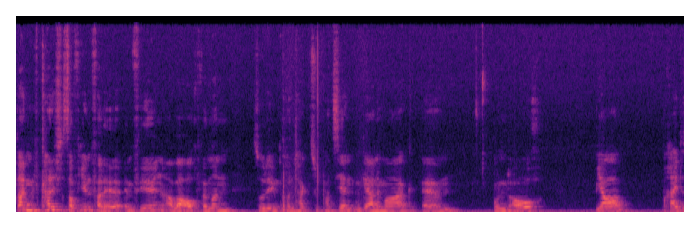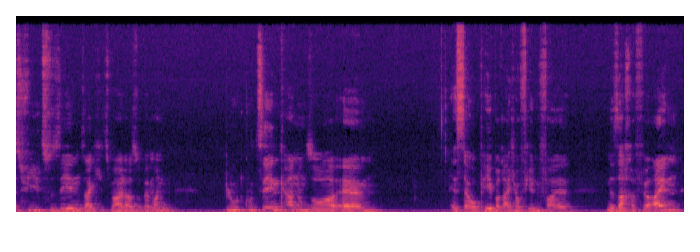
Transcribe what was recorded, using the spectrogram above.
dann kann ich das auf jeden Fall äh, empfehlen. Aber auch wenn man so den Kontakt zu Patienten gerne mag ähm, und auch ja bereit ist, viel zu sehen, sage ich jetzt mal. Also wenn man Blut gut sehen kann und so, ähm, ist der OP-Bereich auf jeden Fall eine Sache für einen.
